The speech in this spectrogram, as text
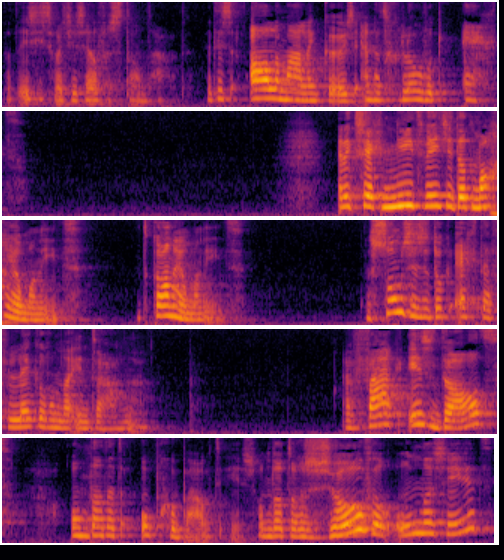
dat is iets wat je zelf in stand houdt. Het is allemaal een keuze en dat geloof ik echt. En ik zeg niet, weet je, dat mag helemaal niet. Het kan helemaal niet. Soms is het ook echt even lekker om daarin te hangen. En vaak is dat omdat het opgebouwd is. Omdat er zoveel onder zit.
